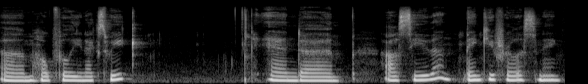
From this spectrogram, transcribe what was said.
um, hopefully next week, and uh, I'll see you then. Thank you for listening.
